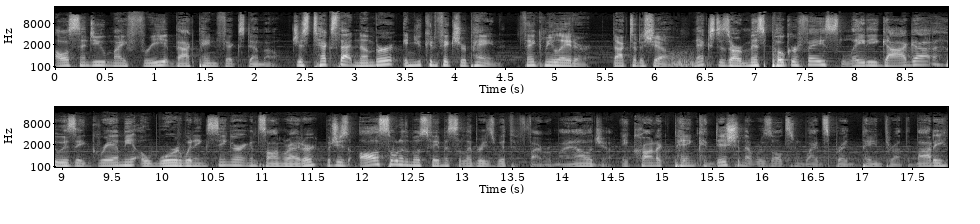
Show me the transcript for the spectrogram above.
I will send you my free back pain fix demo. Just text that number and you can fix your pain. Thank me later. Back to the show. Next is our Miss Poker Face, Lady Gaga, who is a Grammy award winning singer and songwriter, but she's also one of the most famous celebrities with fibromyalgia, a chronic pain condition that results in widespread pain throughout the body,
